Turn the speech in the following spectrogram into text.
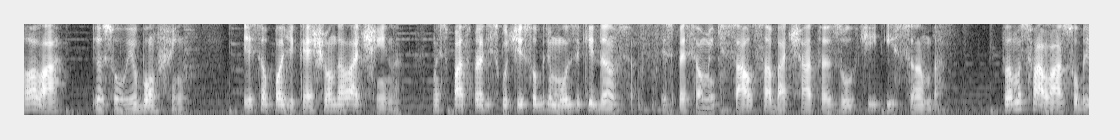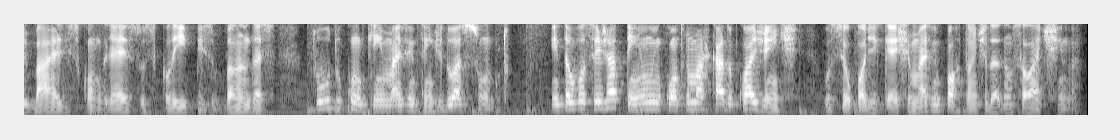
Olá, eu sou Will Bonfim. Esse é o podcast Onda Latina, um espaço para discutir sobre música e dança, especialmente salsa, bachata, zouk e samba. Vamos falar sobre bailes, congressos, clipes, bandas, tudo com quem mais entende do assunto. Então você já tem um encontro marcado com a gente, o seu podcast mais importante da dança latina.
